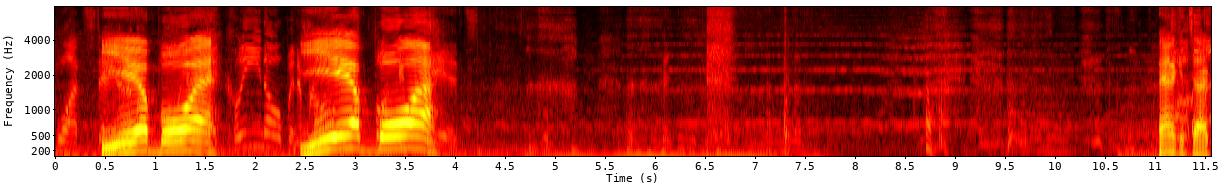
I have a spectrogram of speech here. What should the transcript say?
twat. Stan. Yeah, boy. Clean open. and for all Yeah, boy. kids. panic attack.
